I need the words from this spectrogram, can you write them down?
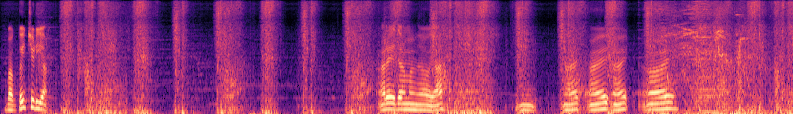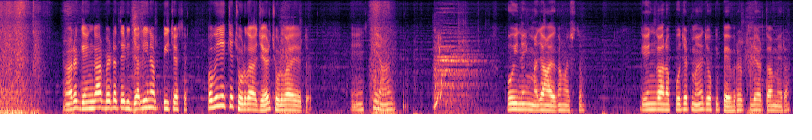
भग गई चिड़िया। अरे इधर मत आओ यार। हम्म, आए आए आए आए। अरे गेंगार बेटा तेरी जली ना पीछे से। वो भैया क्या छोड़ गया? जहर छोड़ गया ये तो। इसके यहाँ कोई नहीं मज़ा आएगा आज तो गेंगार अपोजिट में है, जो कि फेवरेट प्लेयर था मेरा।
